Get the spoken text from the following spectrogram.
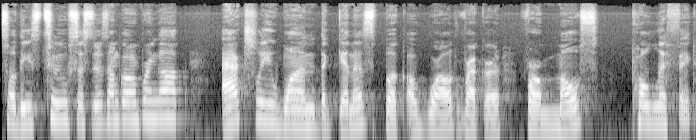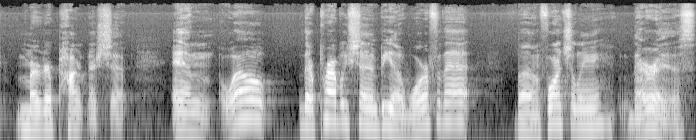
So these two sisters I'm going to bring up actually won the Guinness Book of World Record for most prolific murder partnership. And well, there probably shouldn't be an award for that, but unfortunately, there is.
